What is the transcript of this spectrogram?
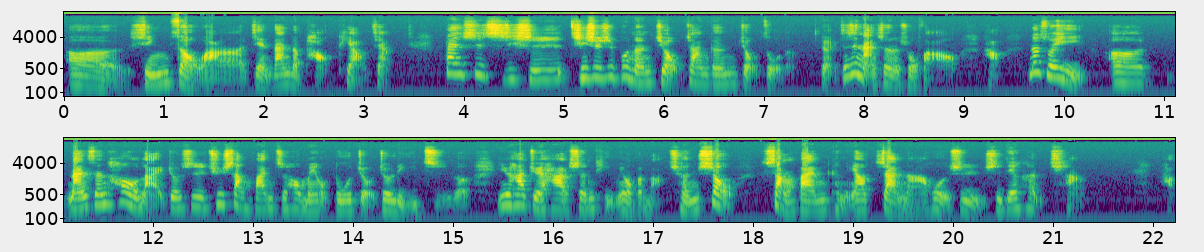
呃行走啊，简单的跑跳这样。但是其实其实是不能久站跟久坐的，对，这是男生的说法哦。好，那所以呃。男生后来就是去上班之后没有多久就离职了，因为他觉得他的身体没有办法承受上班可能要站啊，或者是时间很长。好，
